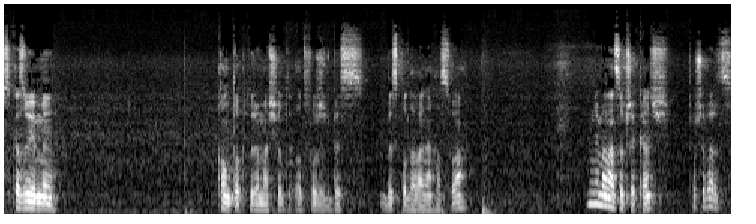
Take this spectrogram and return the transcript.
Wskazujemy konto, które ma się otworzyć bez, bez podawania hasła. Nie ma na co czekać. Proszę bardzo.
